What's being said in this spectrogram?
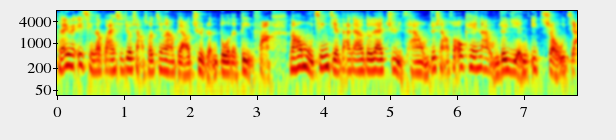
那因为疫情的关系，就想说尽量不要去人多的地方。然后母亲节大家都在聚餐，我们就想说，OK，那我们就延一周假。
